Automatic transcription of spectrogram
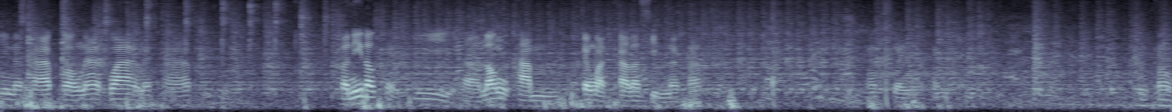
นี่นะครับกองหน้ากว้างนะครับ ตอนนี้เราแข่งที่ล่องคำจังหวัดกาฬสินธุ์นะครับครับสวยงามครับกล้อง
